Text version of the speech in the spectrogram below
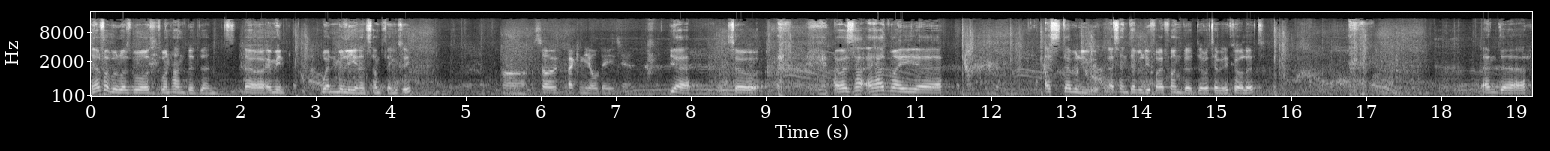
the Alpha Bull was worth 100 and uh, I mean 1 million and something. See. Uh, so back in the old days, yeah. Yeah. So I was I had my uh, SW SNW 500 or whatever you call it, and uh,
